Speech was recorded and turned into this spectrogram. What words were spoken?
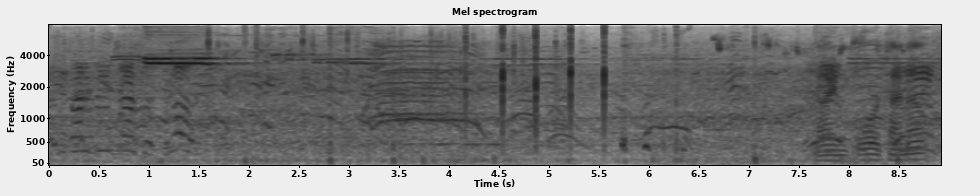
Everybody be aggressive. Come on. Nine four timeout.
